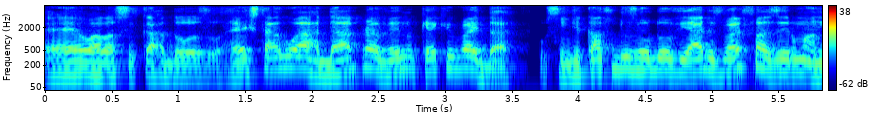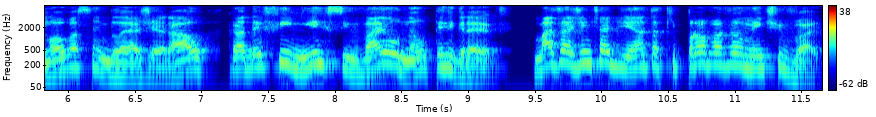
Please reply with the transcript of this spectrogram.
É, o Wallace Cardoso, resta aguardar para ver no que é que vai dar. O Sindicato dos Rodoviários vai fazer uma nova Assembleia Geral para definir se vai ou não ter greve. Mas a gente adianta que provavelmente vai.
